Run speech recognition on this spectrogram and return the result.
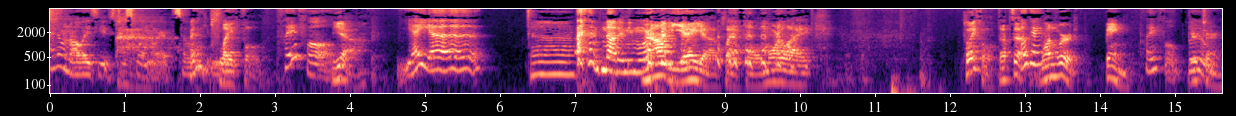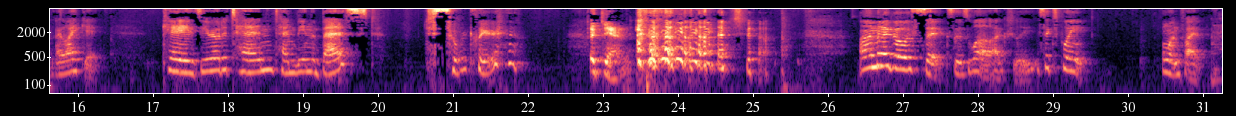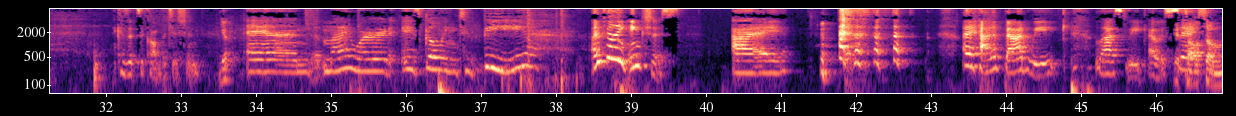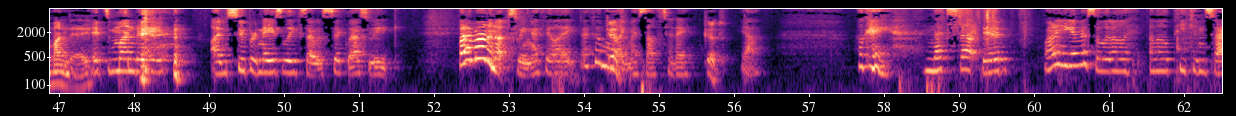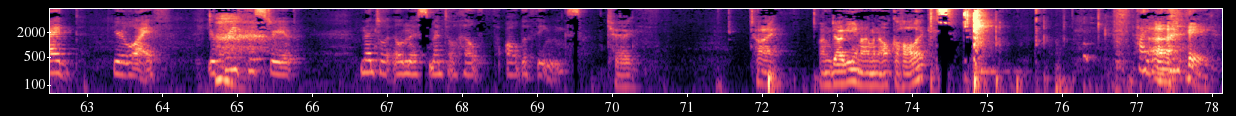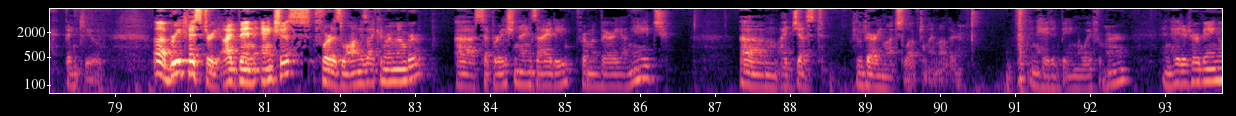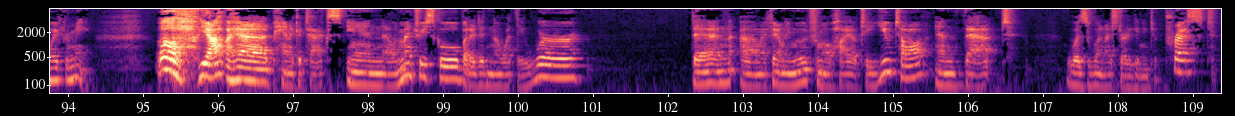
I don't always use just one word, so I think playful. playful. Yeah. Yeah, yeah. Uh, Not anymore. not yeah, yeah, playful. More like playful. That's it. Okay. One word. Bing. Playful. Your turn. I like it. Okay, zero to ten. Ten being the best. Just so we're clear. Again. I'm gonna go with six as well. Actually, six point one five because it's a competition. Yep. And my word is going to be. I'm feeling anxious. I. I had a bad week last week. I was sick. It's also Monday. It's Monday. I'm super nasally because I was sick last week. But I'm on an upswing, I feel like. I feel more Good. like myself today. Good. Yeah. Okay, next up, dude. Why don't you give us a little a little peek inside your life? Your brief history of mental illness, mental health all the things. Okay. Hi, I'm Dougie, and I'm an alcoholic. Hi, Uh, hey, thank you. Uh, brief history. I've been anxious for as long as I can remember. Uh, separation anxiety from a very young age. Um, I just very much loved my mother and hated being away from her and hated her being away from me. Oh, yeah, I had panic attacks in elementary school, but I didn't know what they were. Then uh, my family moved from Ohio to Utah, and that was when I started getting depressed,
